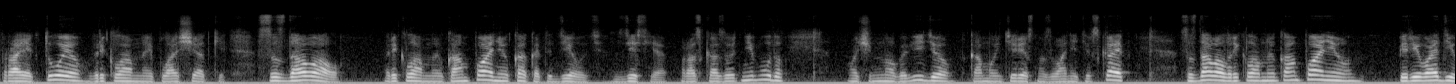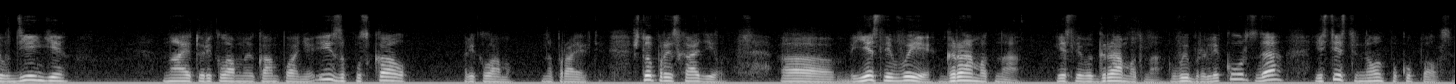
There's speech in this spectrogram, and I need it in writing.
проект ОЯ в рекламные площадки, создавал рекламную кампанию. Как это делать, здесь я рассказывать не буду. Очень много видео, кому интересно, звоните в Skype. Создавал рекламную кампанию, переводил деньги на эту рекламную кампанию и запускал рекламу на проекте. Что происходило? А, если вы грамотно, если вы грамотно выбрали курс, да, естественно, он покупался.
